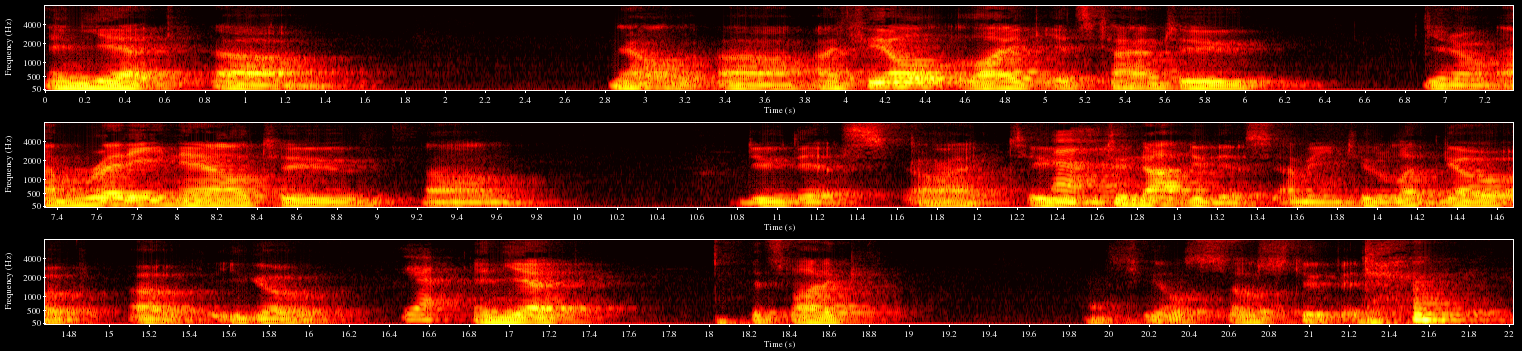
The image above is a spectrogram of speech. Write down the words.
And yet, uh, now uh, I feel like it's time to, you know, I'm ready now to um, do this. All right, to Uh-huh. to not do this. I mean, to let go of of ego. Yeah. And yet, it's like I feel so stupid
